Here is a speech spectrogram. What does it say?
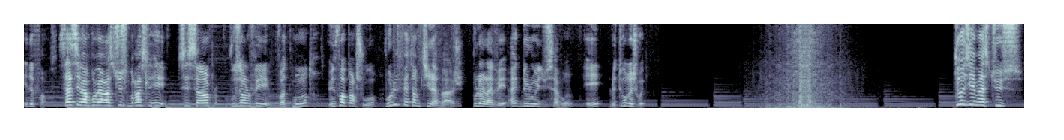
et de force. Ça c'est ma première astuce bracelet, c'est simple, vous enlevez votre montre une fois par jour, vous lui faites un petit lavage, vous la lavez avec de l'eau et du savon et le tour est joué. Deuxième astuce,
